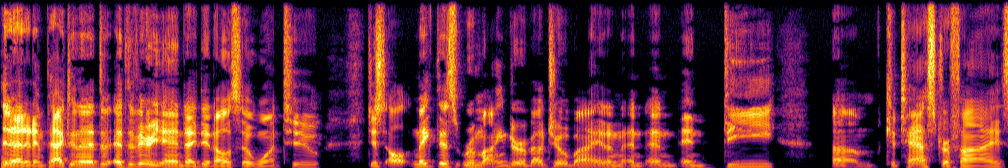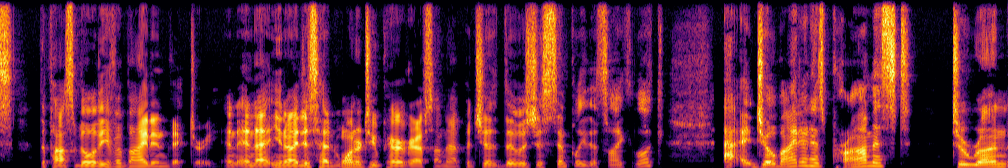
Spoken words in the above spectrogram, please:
that had an impact. And then at the at the very end, I did also want to just make this reminder about Joe Biden and and and de um, catastrophize the possibility of a Biden victory. And and I, you know, I just had one or two paragraphs on that, but just there was just simply that's like, look, I, Joe Biden has promised to run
